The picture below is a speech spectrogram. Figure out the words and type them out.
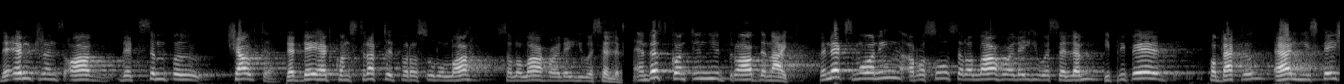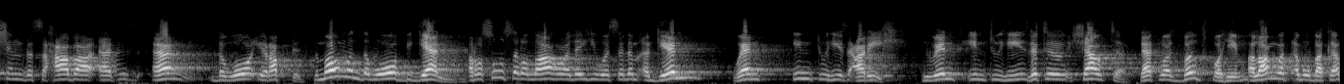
the entrance of that simple shelter that they had constructed for Rasulullah sallallahu alayhi wasallam. And this continued throughout the night. The next morning, Rasul sallallahu alayhi wasallam, he prepared for battle and he stationed the Sahaba at his, and the war erupted. The moment the war began, Rasul sallallahu alayhi wasallam again went into his arish. He went into his little shelter that was built for him along with Abu Bakr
